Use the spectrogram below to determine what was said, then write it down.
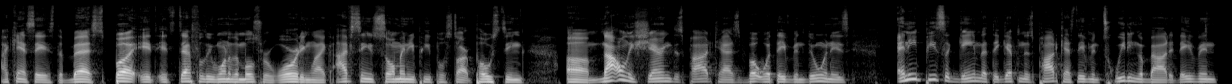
I can't say it's the best, but it, it's definitely one of the most rewarding. Like I've seen so many people start posting, um, not only sharing this podcast, but what they've been doing is any piece of game that they get from this podcast, they've been tweeting about it. They've been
